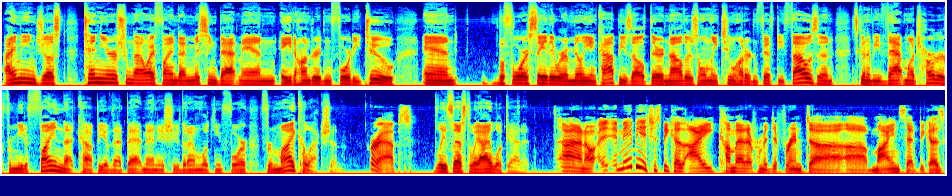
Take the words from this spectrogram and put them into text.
I mean just 10 years from now I find I'm missing Batman 842 and before say there were a million copies out there now there's only 250,000 it's going to be that much harder for me to find that copy of that Batman issue that I'm looking for for my collection. Perhaps. At least that's the way I look at it. I don't know. It, maybe it's just because I come at it from a different uh, uh, mindset. Because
